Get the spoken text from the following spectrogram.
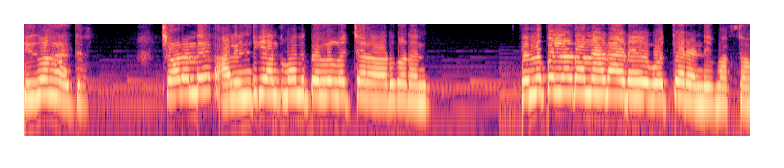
ఇదిగో అయితే. చూడండి వాళ్ళ ఇంటికి ఎంతమంది పిల్లలు వచ్చారు ఆడుకోవడానికి చిన్నపిల్లడు అన్నాడు ఆడ వచ్చారండి మొత్తం.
